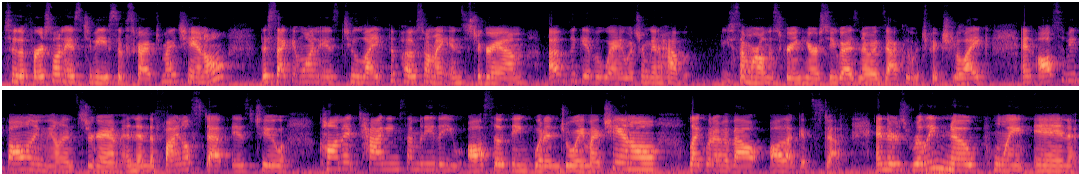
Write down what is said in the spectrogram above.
So the first one is to be subscribed to my channel. The second one is to like the post on my Instagram of the giveaway which I'm gonna have somewhere on the screen here so you guys know exactly which picture to like. And also be following me on Instagram. And then the final step is to comment tagging somebody that you also think would enjoy my channel like what I'm about all that good stuff. And there's really no point in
